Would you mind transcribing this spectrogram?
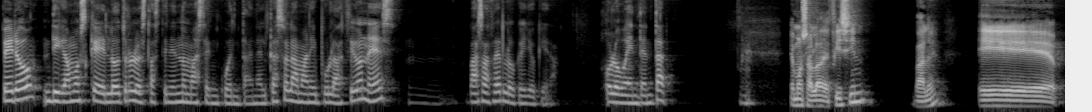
pero digamos que el otro lo estás teniendo más en cuenta. En el caso de la manipulación es, mm, vas a hacer lo que yo quiera. O lo voy a intentar. Hemos hablado de phishing, ¿vale? Eh,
